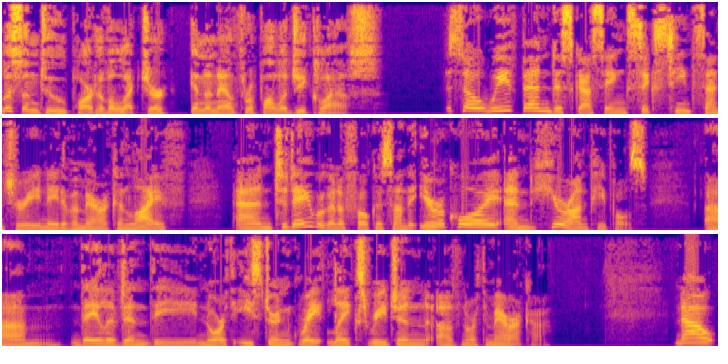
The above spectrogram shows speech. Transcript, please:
Listen to part of a lecture in an anthropology class. So we've been discussing 16th century Native American life, and today we're going to focus on the Iroquois and Huron peoples. Um, they lived in the northeastern Great Lakes region of North America. Now,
